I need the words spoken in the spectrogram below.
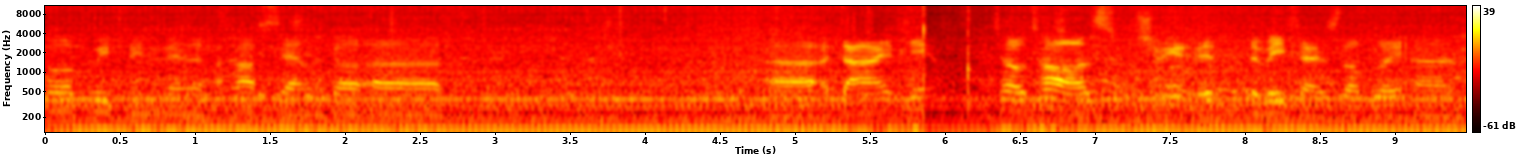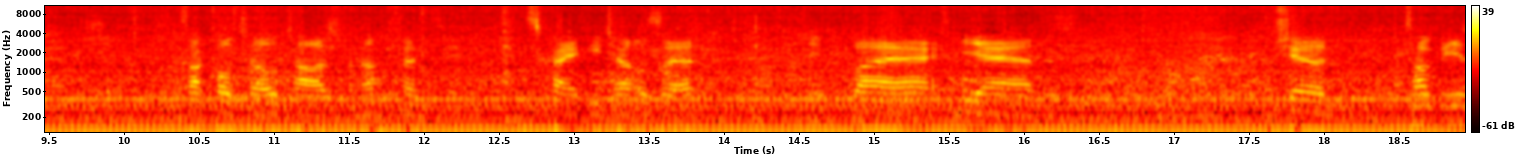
for a and then at half 7 I've got uh, uh, a dive here. Total Tars, which we, the, the refair is lovely it's not called Total Tars for nothing. It's quite a few turtles there. But yeah, I'm sure talk to you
